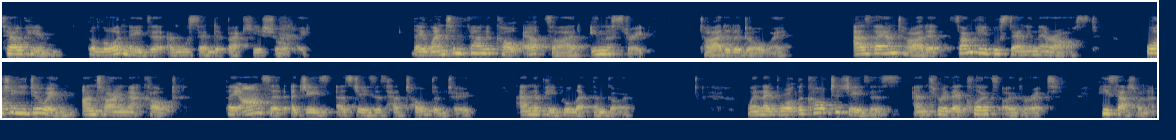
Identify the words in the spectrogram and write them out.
tell him, the Lord needs it and will send it back here shortly. They went and found a colt outside in the street, tied at a doorway. As they untied it, some people standing there asked, What are you doing, untying that colt? They answered as Jesus had told them to, and the people let them go. When they brought the colt to Jesus and threw their cloaks over it, he sat on it.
